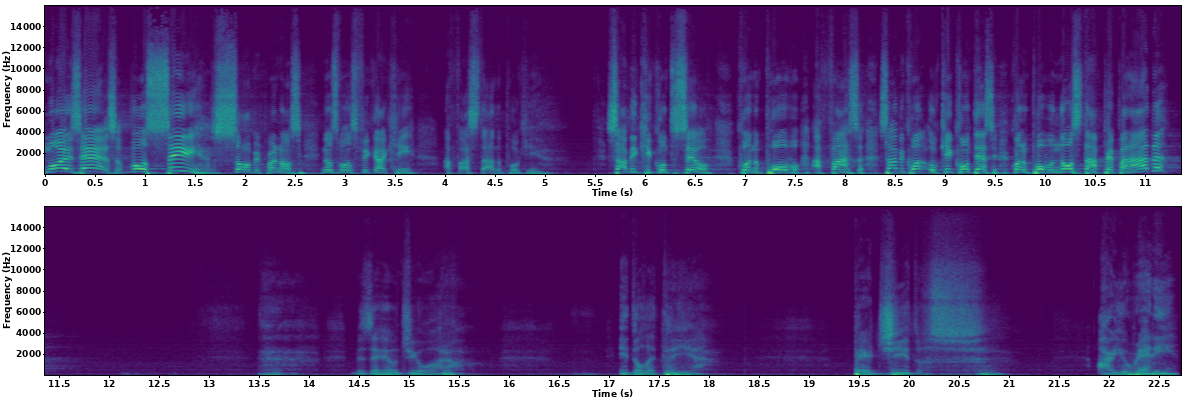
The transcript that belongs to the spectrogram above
Moisés, você sobe para nós, nós vamos ficar aqui afastado um pouquinho. Sabe o que aconteceu quando o povo afasta? Sabe o que acontece quando o povo não está preparado? Bezerro de ouro, idolatria, perdidos. Are you ready?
